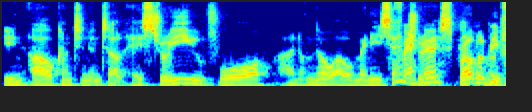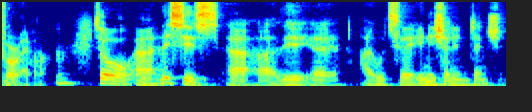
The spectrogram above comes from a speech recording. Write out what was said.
in our continental history for I don't know how many centuries, probably forever. So uh, this is uh, uh, the uh, I would say initial intention,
